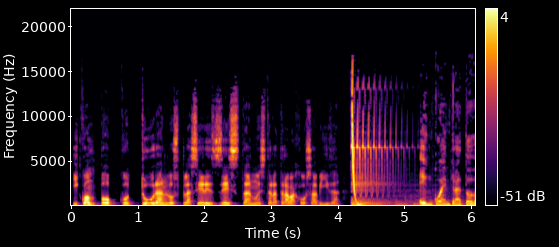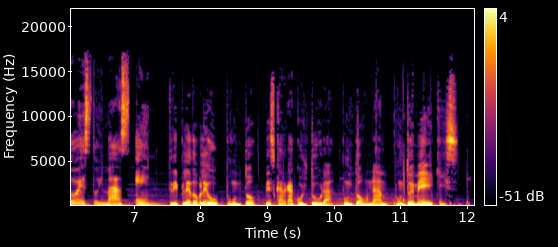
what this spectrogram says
y cuán poco duran los placeres de esta nuestra trabajosa vida. Encuentra todo esto y más en www.descargacultura.unam.mx.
